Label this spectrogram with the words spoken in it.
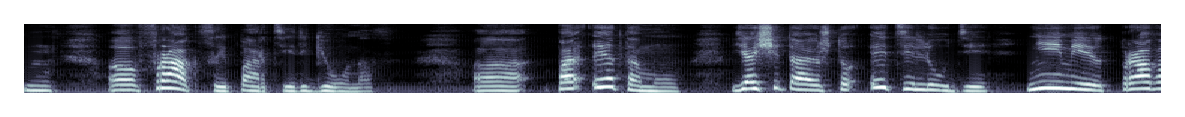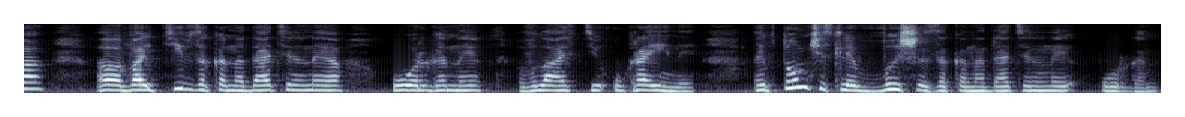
э, фракций партии регионов. А, Поэтому я считаю, что эти люди не имеют права э, войти в законодательные органы власти Украины, и в том числе высший законодательный орган.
